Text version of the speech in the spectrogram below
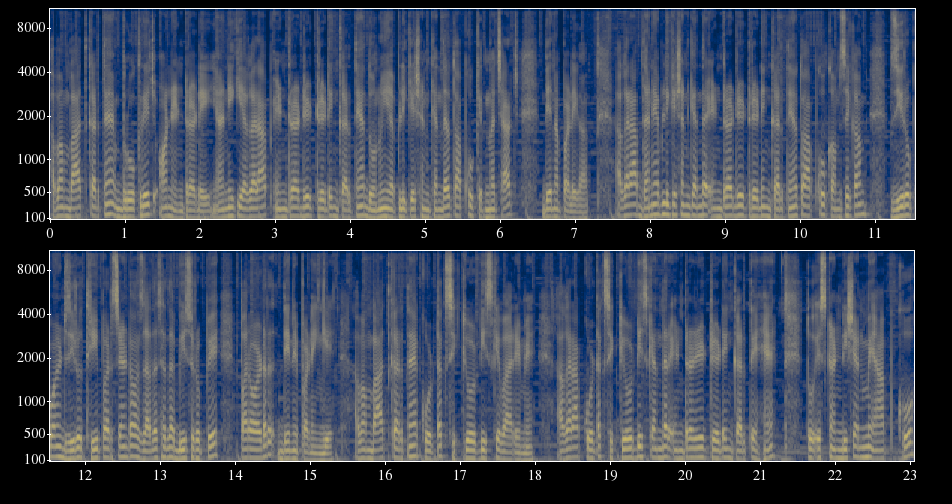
अब हम बात करते हैं ब्रोकरेज ऑन इंट्राडे यानी कि अगर आप इंट्राडे ट्रेडिंग करते हैं दोनों ही एप्लीकेशन के अंदर तो आपको कितना चार्ज देना पड़ेगा। अगर आप धन एप्लीकेशन के अंदर इंट्राडे ट्रेडिंग करते हैं तो आपको कम से कम zero point zero three percent और ज़्यादा से ज़्यादा बीस रुपये पर ऑर्डर देने पड़ेंगे। अब हम बात करते हैं कोटक सिक्योरिटीज़ के बारे में। अगर आप कोटक सिक्योरिटीज़ के अंदर इंट्राडे ट्रेडिंग करते हैं तो इस कंडीशन में आपको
